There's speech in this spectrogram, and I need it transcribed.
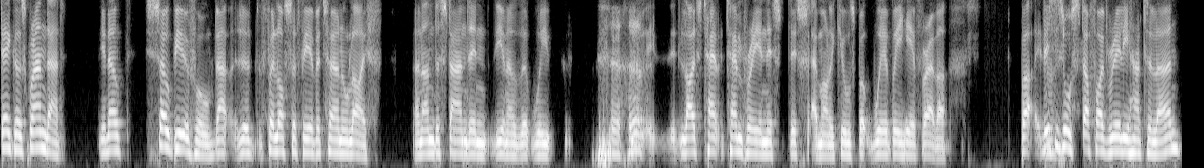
there goes Granddad." You know, so beautiful that the philosophy of eternal life and understanding. You know that we life's te- temporary in this this set of molecules, but we'll be here forever. But this hmm. is all stuff I've really had to learn.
